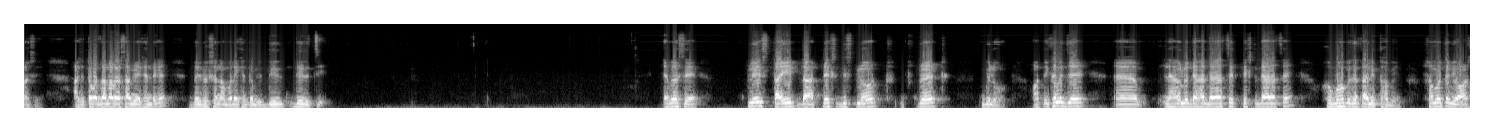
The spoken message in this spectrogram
রয়েছে। আর যদি তোমার জানা রয়েছে, আমি এখান থেকে ভেরিফিকেশন নাম্বার এখান থেকে দিয়ে দিচ্ছি। এবার হচ্ছে please type the text displayed displayed below অর্থাৎ এখানে যে লেখাগুলো দেখা দেখা যাচ্ছে টেক্সট দেখা যাচ্ছে, হুবহু এখানে তাই লিখতে হবে। সময়ত বিয়ার্স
